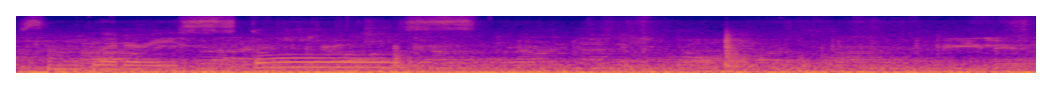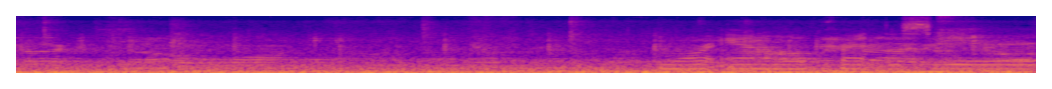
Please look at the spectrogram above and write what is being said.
Some glittery skulls. More animal print this year.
